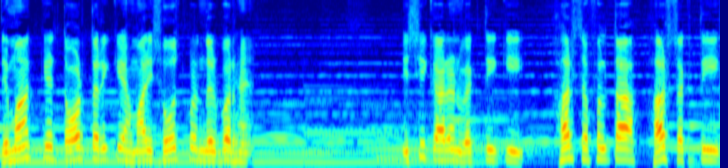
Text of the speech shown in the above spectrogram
दिमाग के तौर तरीके हमारी सोच पर निर्भर हैं। इसी कारण व्यक्ति की हर सफलता, हर शक्ति,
